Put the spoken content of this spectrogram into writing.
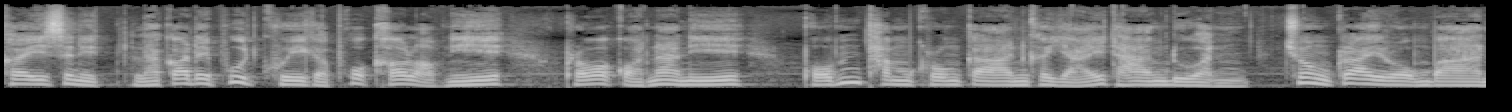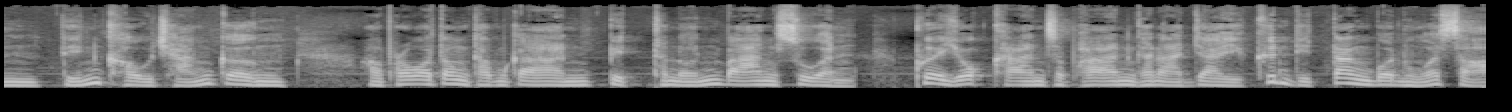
เคยสนิทแล้วก็ได้พูดคุยกับพวกเขาเหล่านี้ เพราะว่าก่อนหน้านี้ ผมทำโครงการขยายทางด่วน ช่วงใกล้โรงพยาบาลตินเข่าฉางเกิงเพราะว่าต้องทำการปิดถนนบางส่วน เพื่อยกคานสะพานขนาดใหญ่ขึ้นติดตั้งบนหัวเสา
